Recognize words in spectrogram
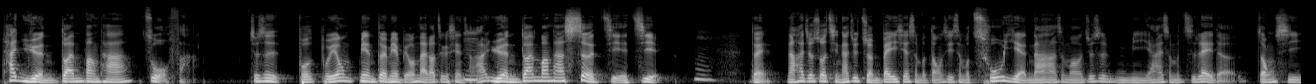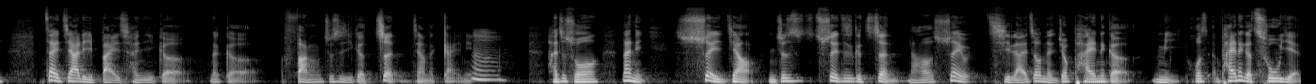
他远端帮他做法，就是不不用面对面，不用来到这个现场，嗯、他远端帮他设结界。嗯。对，然后他就说，请他去准备一些什么东西，什么粗盐啊，什么就是米啊，什么之类的东西，在家里摆成一个那个方，就是一个阵这样的概念。嗯，他就说，那你睡觉，你就是睡这个阵，然后睡起来之后呢，你就拍那个米，或者拍那个粗盐。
